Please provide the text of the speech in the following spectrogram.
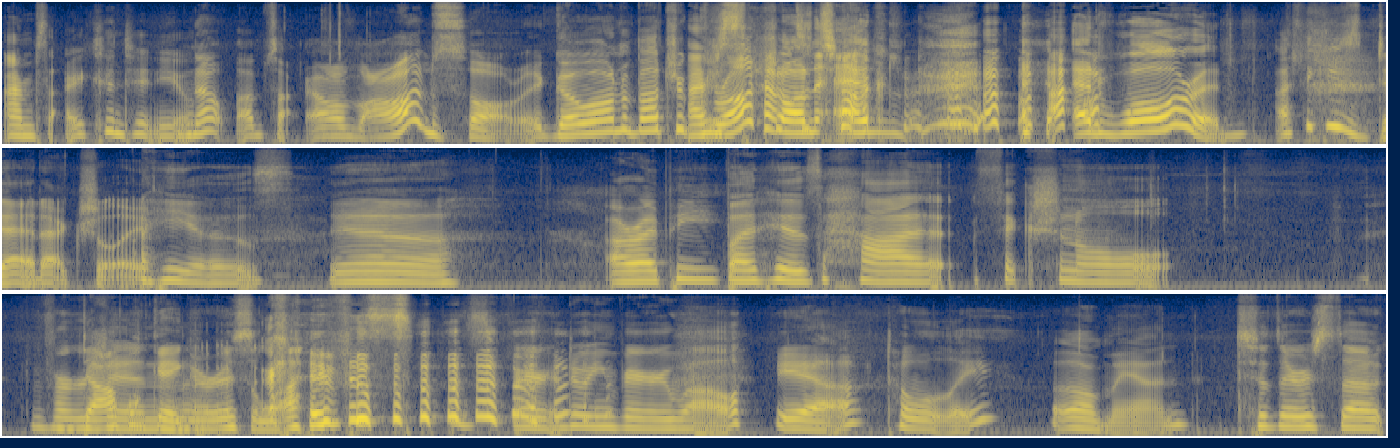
I'm sorry. Continue. No, I'm sorry. I'm, I'm sorry. Go on about your I just crush have on to talk Ed Ed Warren. I think he's dead, actually. he is. Yeah. R.I.P. but his hot fictional version Doppelganger is alive. is very, doing very well. yeah, totally. Oh man. So there's the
